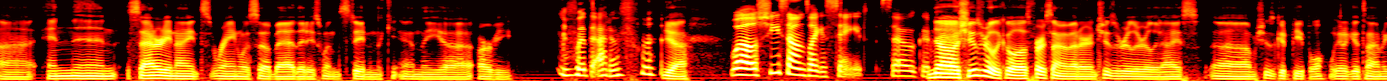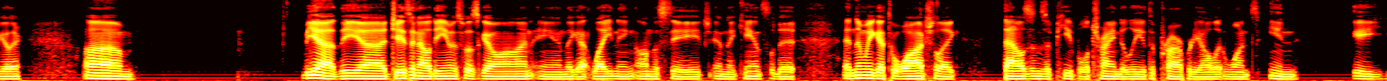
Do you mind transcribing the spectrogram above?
Uh, and then Saturday night's rain was so bad that he just went and stayed in the in the uh, RV. With Adam. Yeah. well, she sounds like a saint. So good. No, she was really cool. It was the first time I met her, and she was really, really nice. Um, she was good people. We had a good time together. Um, but yeah, the uh, Jason Aldean was supposed to go on, and they got lightning on the stage, and they canceled it. And then we got to watch like thousands of people trying to leave the property all at once in a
